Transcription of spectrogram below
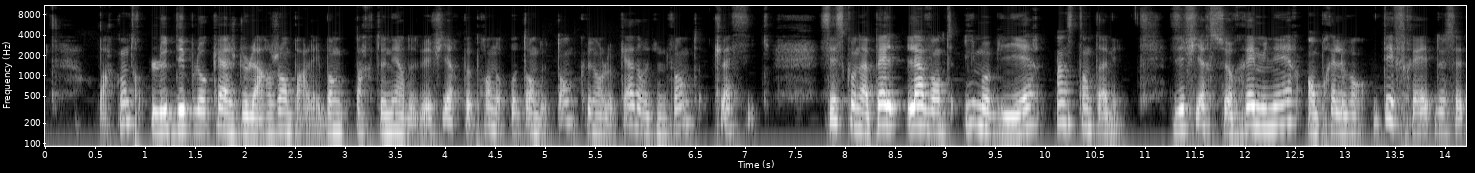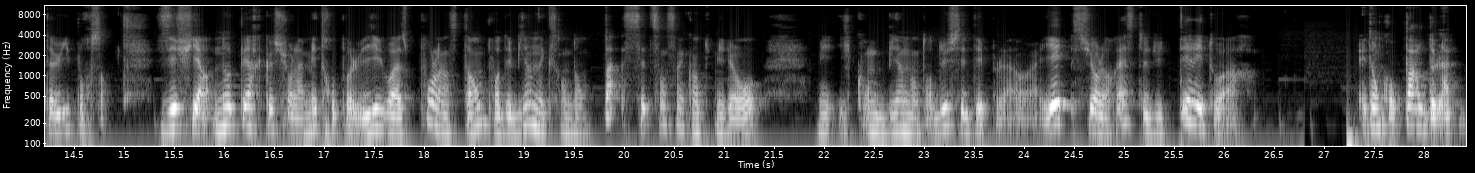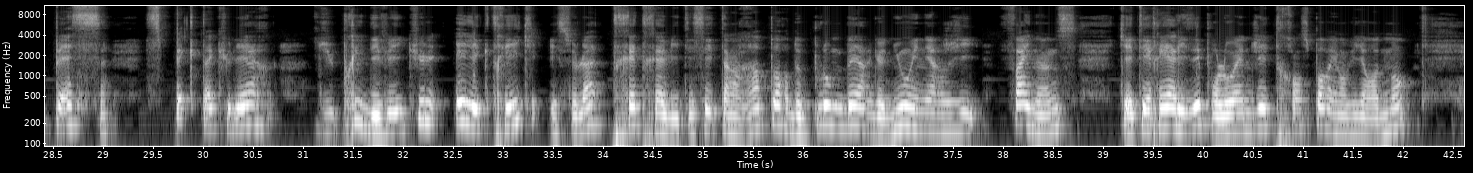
Par contre, le déblocage de l'argent par les banques partenaires de Zephyr peut prendre autant de temps que dans le cadre d'une vente classique. C'est ce qu'on appelle la vente immobilière instantanée. Zephyr se rémunère en prélevant des frais de 7 à 8%. Zephyr n'opère que sur la métropole lilloise pour l'instant pour des biens n'excédant pas 750 000 euros, mais il compte bien entendu ses déployer sur le reste du territoire. Et donc on parle de la baisse spectaculaire du prix des véhicules électriques et cela très très vite. Et c'est un rapport de Bloomberg New Energy Finance qui a été réalisé pour l'ONG Transport et Environnement.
